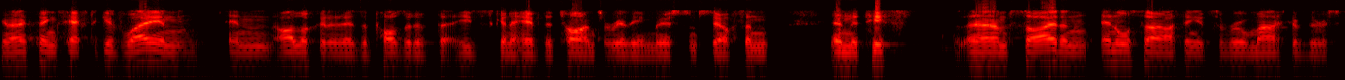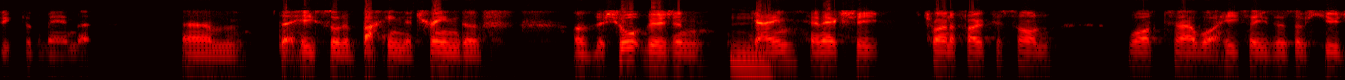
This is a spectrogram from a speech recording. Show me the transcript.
you know, things have to give way, and and I look at it as a positive that he's going to have the time to really immerse himself in in the test um, side, and and also I think it's a real mark of the respect of the man that um, that he's sort of bucking the trend of of the short version game and actually trying to focus on what uh, what he sees as a huge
